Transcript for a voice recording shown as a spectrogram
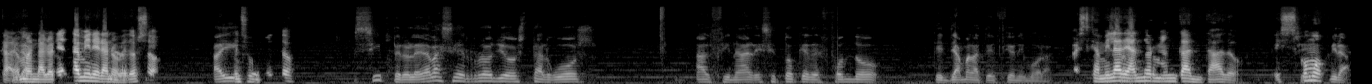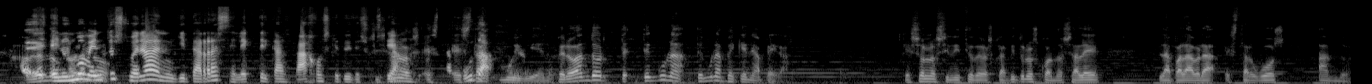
Claro, Mira, Mandalorian también era novedoso Hay, en su momento. Sí, pero le daba ese rollo Star Wars al final, ese toque de fondo que llama la atención y mola. Es que a mí la de. Andor me ha encantado. Es Sí, como, Mira, eh, hablando- en un hablando- momento suenan guitarras eléctricas bajos que tú dices, hostia, no, es- está puta. muy bien. Pero Andor, te- tengo, una, tengo una pequeña pega. Que son los inicios de los capítulos cuando sale la palabra Star Wars Andor.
